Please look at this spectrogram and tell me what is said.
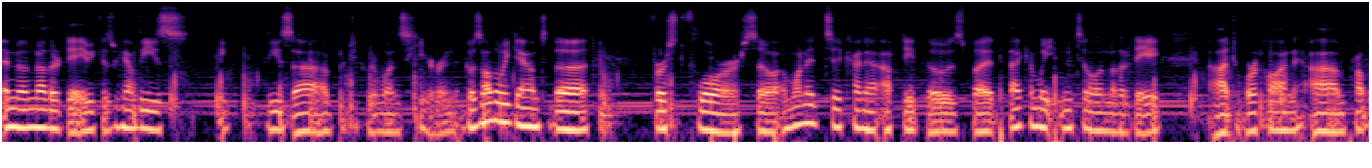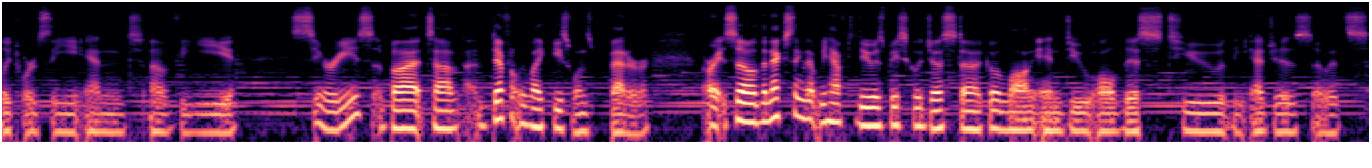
in another day because we have these these uh, particular ones here, and it goes all the way down to the first floor. So I wanted to kind of update those, but that can wait until another day uh, to work on, um, probably towards the end of the series. But uh, definitely like these ones better. Alright, so the next thing that we have to do is basically just uh, go along and do all this to the edges so it's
